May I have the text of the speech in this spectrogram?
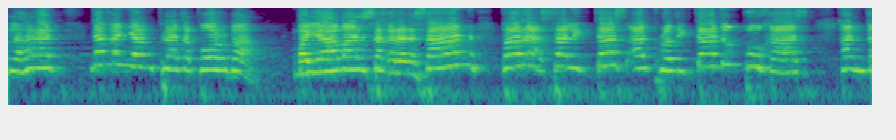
ang lahat ng kanyang plataforma. Mayaman sa karanasan para sa ligtas at protektadong bukas, handa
